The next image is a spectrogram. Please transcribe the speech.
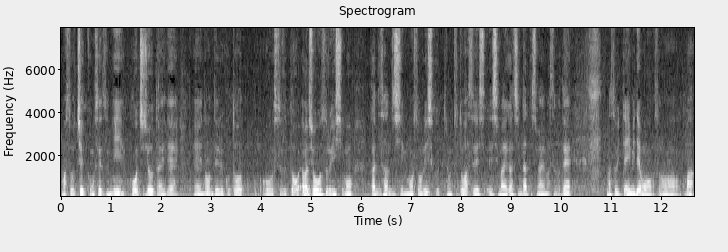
ー、まあ、そうチェックもせずに放置状態で、え飲んでいることをするとやっぱり処方する医師も患者さん自身もそのリスクっていうのをちょっと忘れてしまいがちになってしまいますので、まあ、そういった意味でもその、ま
